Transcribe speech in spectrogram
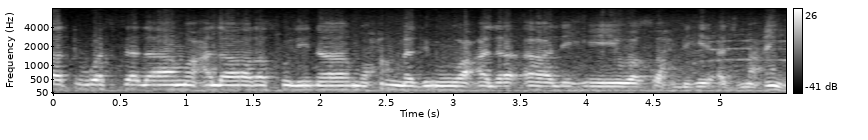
والسلام على رسولنا محمد وعلى آله وصحبه أجمعين.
